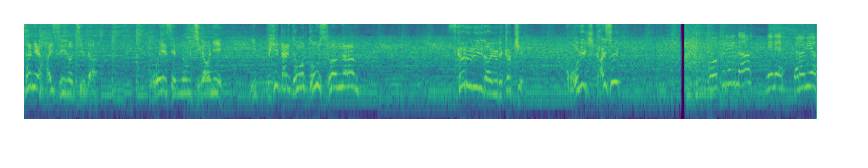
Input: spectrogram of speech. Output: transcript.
まさに排水の陣だ。防衛線の内側に一匹たりとも通してはならん。スカルリーダーより各機攻撃開始。遅れるな。ネネガラミア。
